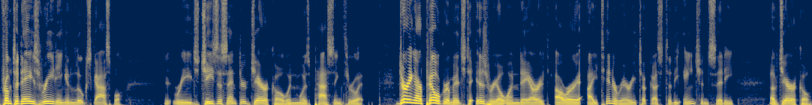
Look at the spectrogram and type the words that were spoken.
From today's reading in Luke's Gospel, it reads Jesus entered Jericho and was passing through it. During our pilgrimage to Israel one day, our, our itinerary took us to the ancient city of Jericho.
